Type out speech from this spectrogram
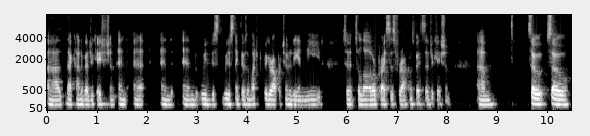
uh, that kind of education. And uh, and and we just we just think there's a much bigger opportunity and need to, to lower prices for outcomes-based education. Um, so, so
